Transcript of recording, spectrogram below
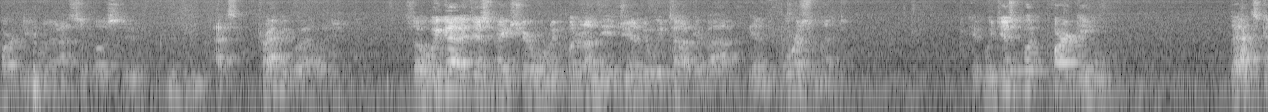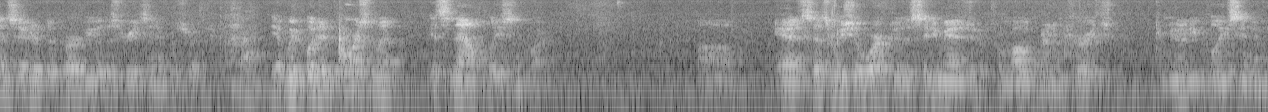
parking when they're not supposed to. Mm-hmm. That's traffic violation. So we gotta just make sure when we put it on the agenda, we talk about enforcement. If we just put parking, that's considered the purview of the streets and infrastructure. Right. If we put enforcement, it's now police and fire. Um, And it says we should work through the city manager to promote and encourage community policing and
